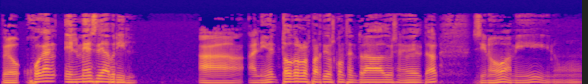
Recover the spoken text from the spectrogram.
pero juegan el mes de abril a, a nivel todos los partidos concentrados a nivel tal. Si no, a mí no.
